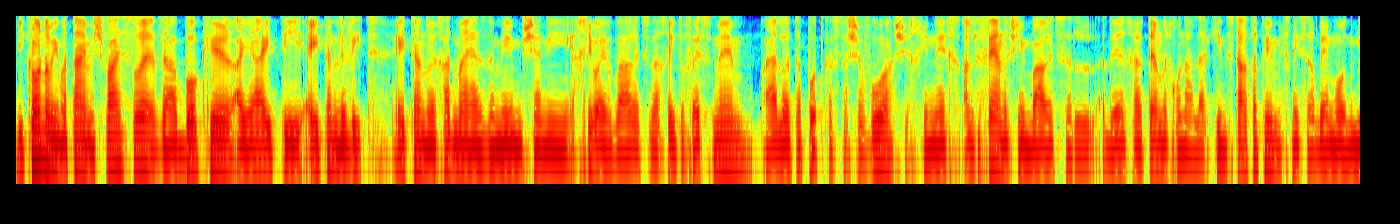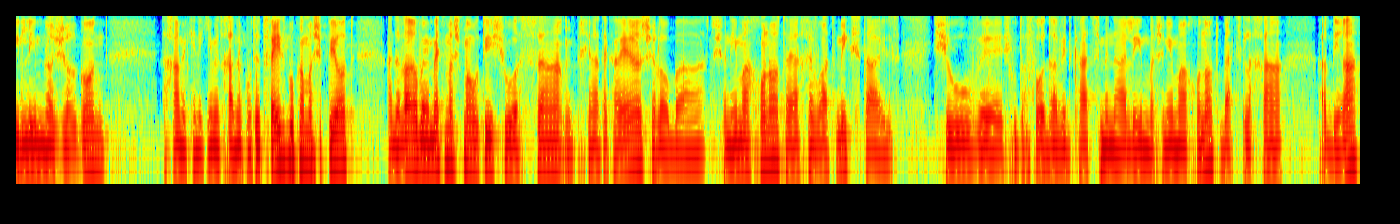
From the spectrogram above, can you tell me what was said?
גיקונומי 217 והבוקר היה איתי איתן לויט. איתן הוא אחד מהיזמים שאני הכי אוהב בארץ והכי תופס מהם. היה לו את הפודקאסט השבוע שחינך אלפי אנשים בארץ על הדרך היותר נכונה להקים סטארט-אפים, הכניס הרבה מאוד מילים לז'רגון. לאחר מכן הקים את אחת מקבוצות פייסבוק המשפיעות. הדבר הבאמת משמעותי שהוא עשה מבחינת הקריירה שלו בשנים האחרונות היה חברת מיקס סטיילס, שהוא ושותפו דוד כץ מנהלים בשנים האחרונות בהצלחה אדירה.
